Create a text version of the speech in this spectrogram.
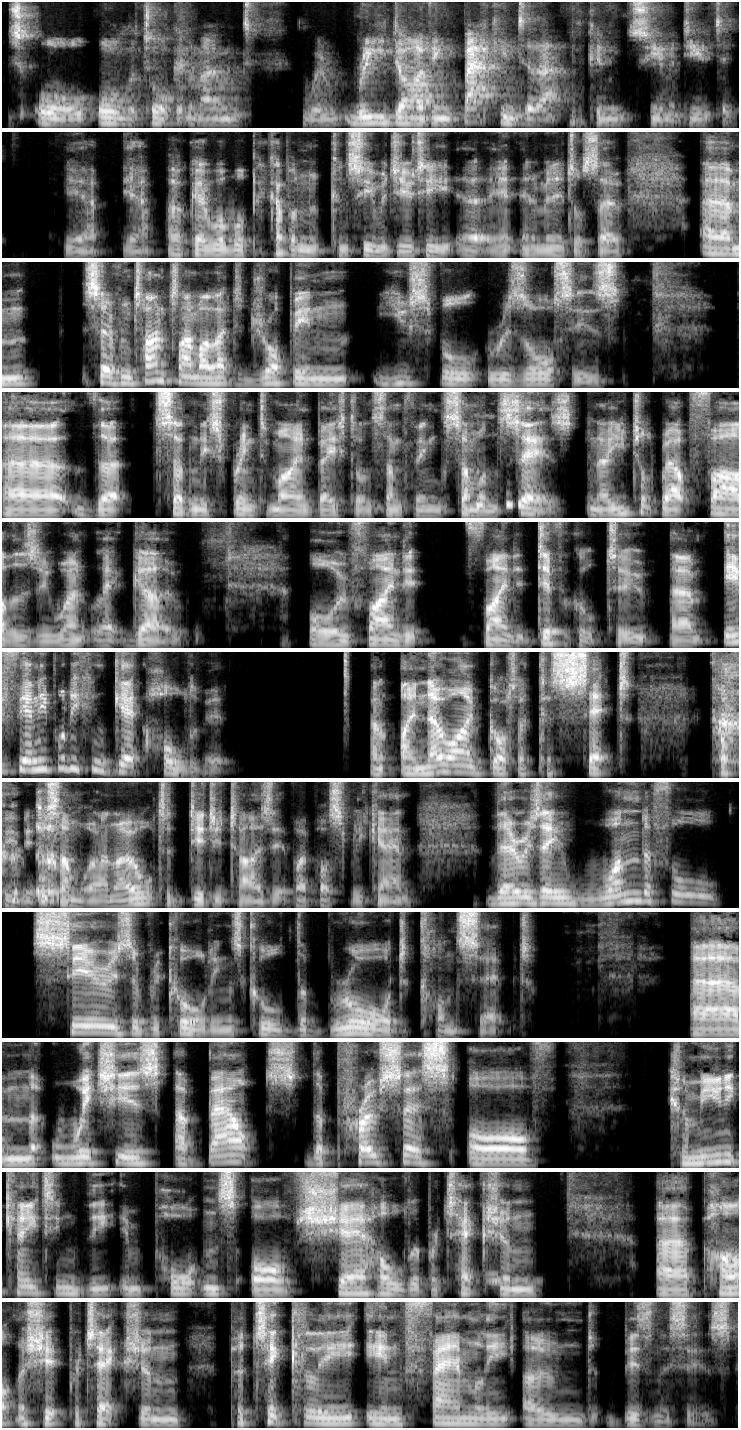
is all, all the talk at the moment. We're re-diving back into that consumer duty. Yeah, yeah. Okay, well, we'll pick up on consumer duty uh, in, in, a minute or so. Um, so, from time to time, I like to drop in useful resources uh, that suddenly spring to mind based on something someone says. Now, you talked about fathers who won't let go or who find it find it difficult to. Um, if anybody can get hold of it, and I know I've got a cassette copy of it somewhere, and I ought to digitize it if I possibly can. There is a wonderful series of recordings called the Broad Concept, um, which is about the process of communicating the importance of shareholder protection, uh, partnership protection, particularly in family owned businesses.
